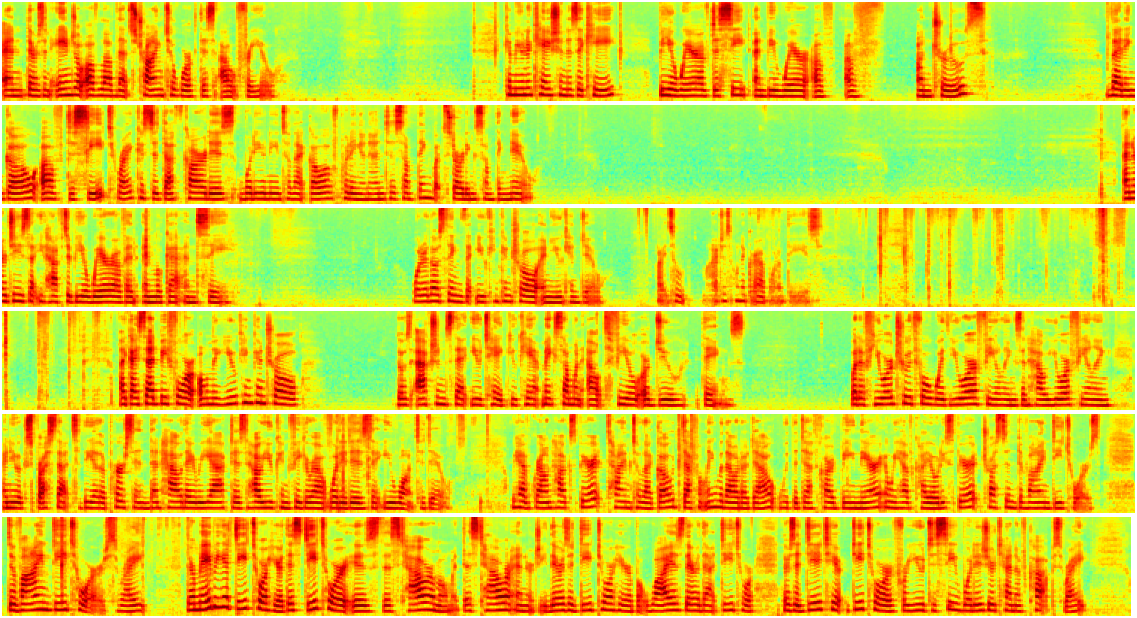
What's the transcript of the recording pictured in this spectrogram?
And there's an angel of love that's trying to work this out for you. Communication is a key. Be aware of deceit and beware of, of untruths. Letting go of deceit, right? Because the death card is what do you need to let go of? Putting an end to something, but starting something new. energies that you have to be aware of and, and look at and see. What are those things that you can control and you can do? All right, so I just want to grab one of these. Like I said before, only you can control those actions that you take. You can't make someone else feel or do things. But if you're truthful with your feelings and how you're feeling, and you express that to the other person, then how they react is how you can figure out what it is that you want to do. We have Groundhog Spirit, time to let go, definitely without a doubt, with the Death card being there. And we have Coyote Spirit, trust in divine detours. Divine detours, right? There may be a detour here. This detour is this tower moment, this tower energy. There's a detour here, but why is there that detour? There's a detour, detour for you to see what is your 10 of cups, right?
